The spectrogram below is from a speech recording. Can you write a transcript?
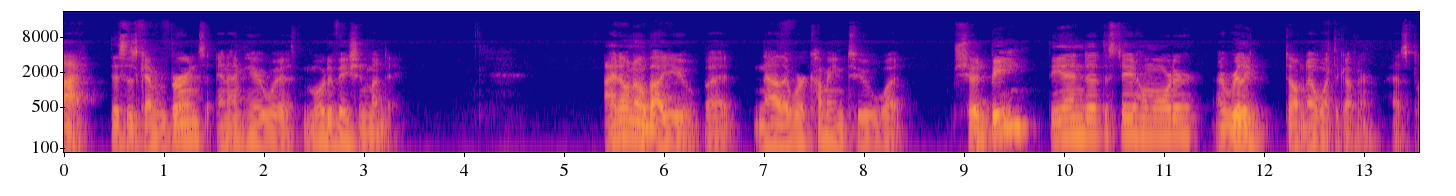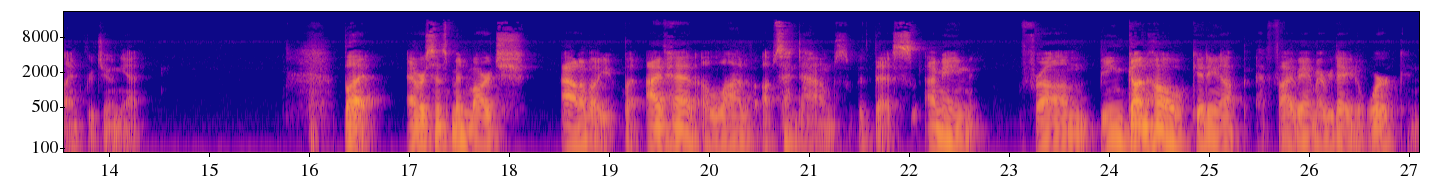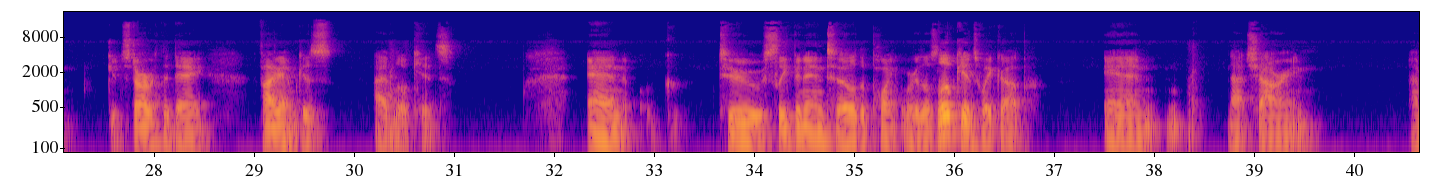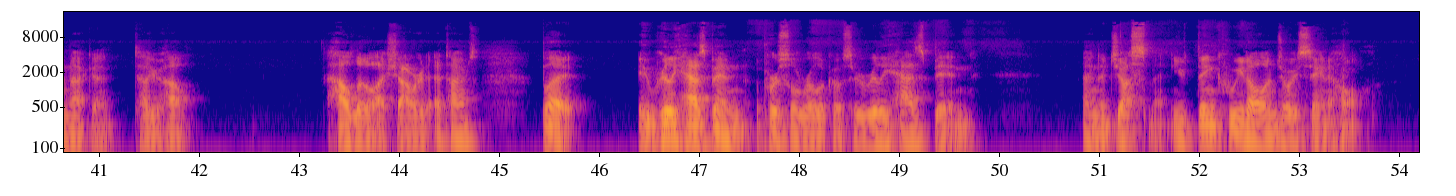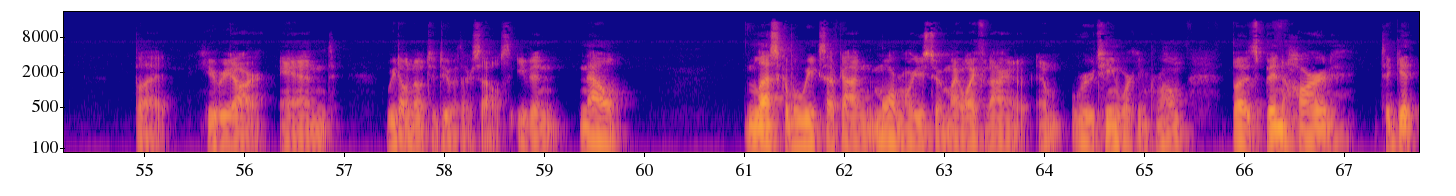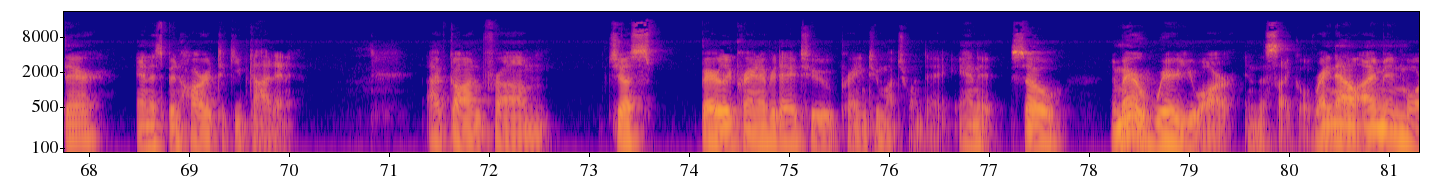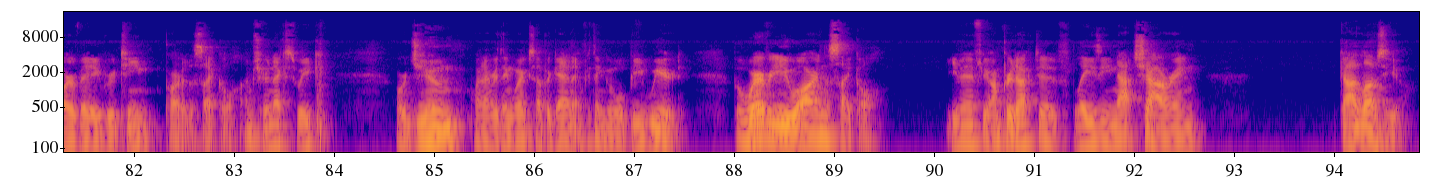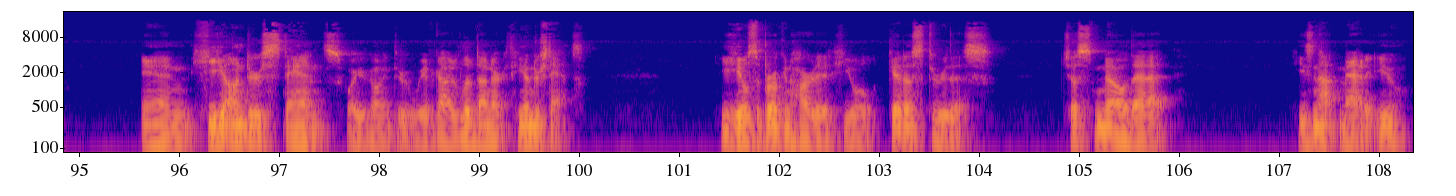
Hi, this is Kevin Byrnes, and I'm here with Motivation Monday. I don't know about you, but now that we're coming to what should be the end of the stay at home order, I really don't know what the governor has planned for June yet. But ever since mid March, I don't know about you, but I've had a lot of ups and downs with this. I mean, from being gun ho, getting up at 5 a.m. every day to work and get started with the day, 5 a.m. because I have little kids, and to sleeping in till the point where those little kids wake up and not showering. I'm not gonna tell you how how little I showered at times, but it really has been a personal roller coaster. It really has been an adjustment. You'd think we'd all enjoy staying at home, but here we are, and we don't know what to do with ourselves. Even now, last couple weeks, I've gotten more and more used to it. My wife and I are in a routine working from home, but it's been hard to get there, and it's been hard to keep God in it. I've gone from just barely praying every day to praying too much one day, and it so no matter where you are in the cycle. Right now, I'm in more of a routine part of the cycle. I'm sure next week or June, when everything wakes up again, everything will be weird. But wherever you are in the cycle, even if you're unproductive, lazy, not showering, God loves you. And He understands what you're going through. We have God who lived on earth. He understands. He heals the brokenhearted. He will get us through this. Just know that He's not mad at you,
